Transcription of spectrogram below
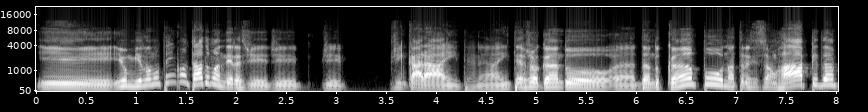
E, e o Milan não tem encontrado maneiras de, de, de de encarar a Inter, né? A Inter jogando, uh, dando campo na transição rápida.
